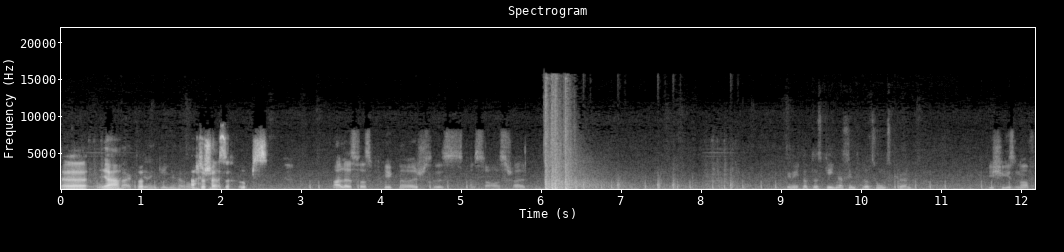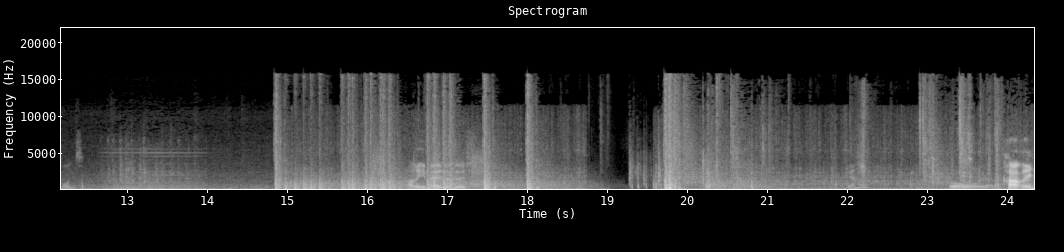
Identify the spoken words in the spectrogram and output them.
Äh, ja. Ach du Scheiße. Ups. Alles, was gegnerisch ist, kannst du ausschalten. Ich weiß nicht, ob das Gegner sind oder zu uns gehören. Die schießen auf uns. Ari, melde dich. Ja. Oh, ja, das Kari?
